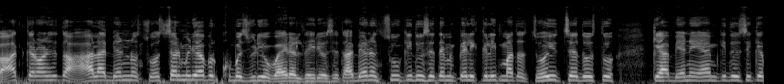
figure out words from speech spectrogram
વાત કરવાની છે. તો હાલ આ બેનનો સોશિયલ મીડિયા પર ખૂબ જ વીડિયો વાયરલ થઈ રહ્યો છે. તો આ બેને શું કીધું છે તમે પેલી ક્લિપમાં તો જોયું જ છે દોસ્તો, કે આ બેને એમ કીધું છે કે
